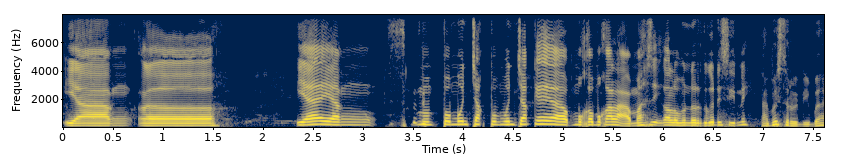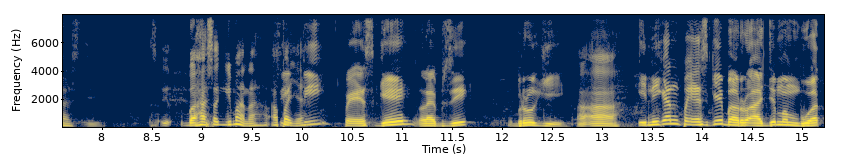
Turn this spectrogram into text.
yang eh ya yang pem- pemuncak-pemuncaknya ya muka-muka lama sih kalau menurut gue di sini. Tapi seru dibahas sih. Bahasa gimana? Apanya? City, PSG, Leipzig, Brugge. Ah, ah. Ini kan PSG baru aja membuat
